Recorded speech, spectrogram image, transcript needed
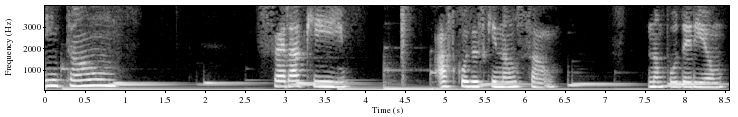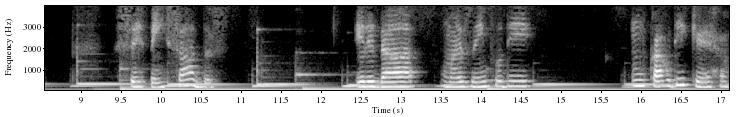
Então, será que as coisas que não são não poderiam ser pensadas? Ele dá um exemplo de um carro de guerra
